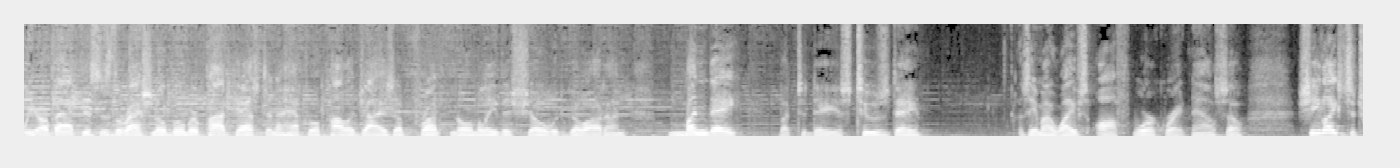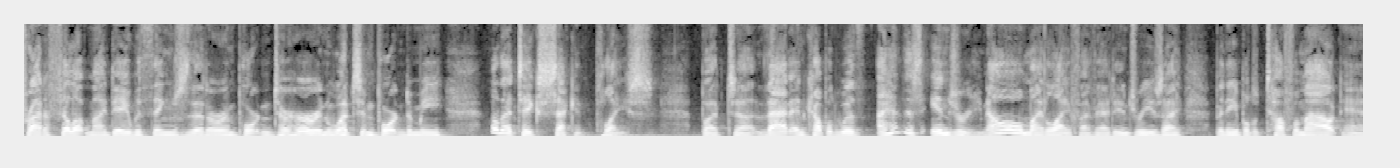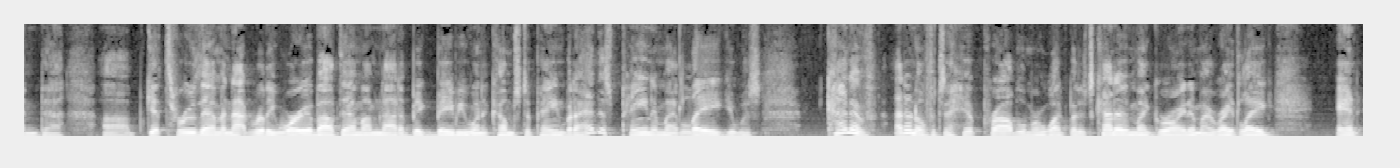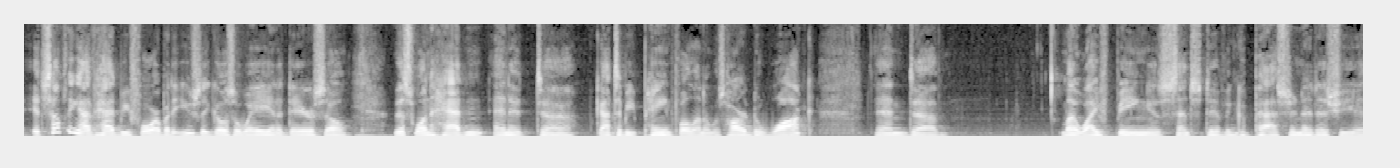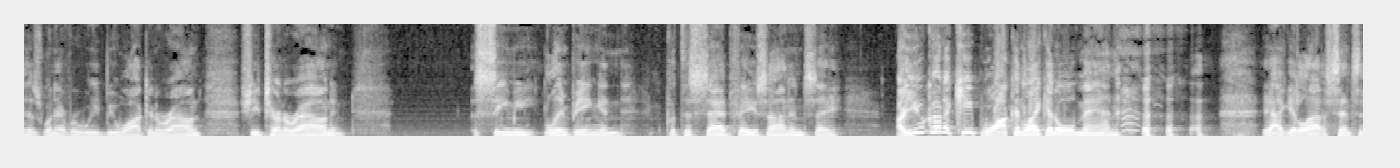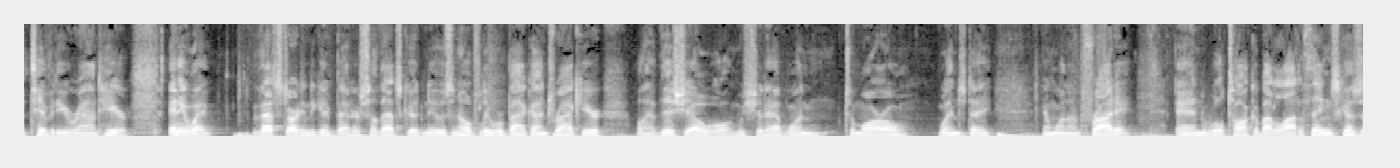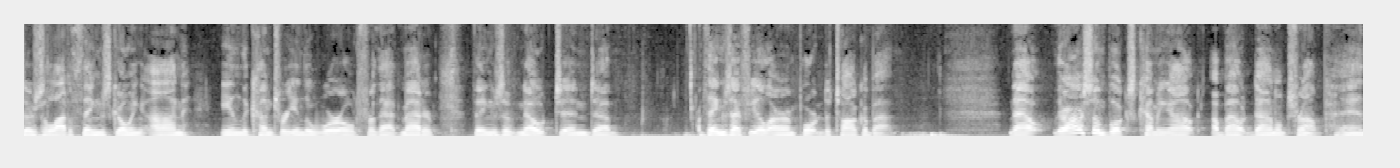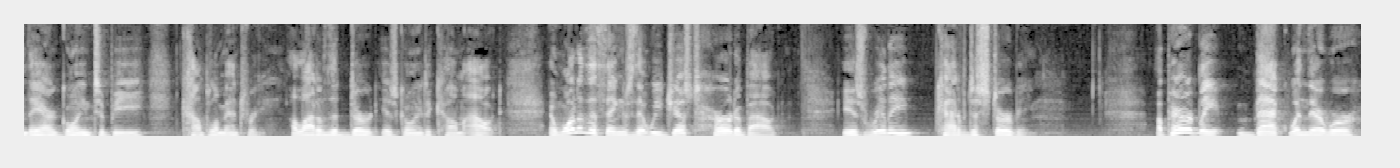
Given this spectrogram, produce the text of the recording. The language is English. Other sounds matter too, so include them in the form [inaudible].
We are back. This is the Rational Boomer podcast, and I have to apologize up front. Normally, this show would go out on Monday, but today is Tuesday. See, my wife's off work right now, so she likes to try to fill up my day with things that are important to her, and what's important to me, well, that takes second place. But uh, that, and coupled with, I had this injury. Now, all my life I've had injuries. I've been able to tough them out and uh, uh, get through them and not really worry about them. I'm not a big baby when it comes to pain, but I had this pain in my leg. It was kind of, I don't know if it's a hip problem or what, but it's kind of in my groin and my right leg. And it's something I've had before, but it usually goes away in a day or so. This one hadn't, and it uh, got to be painful and it was hard to walk. And, uh, my wife being as sensitive and compassionate as she is, whenever we'd be walking around, she'd turn around and see me limping and put this sad face on and say, Are you going to keep walking like an old man? [laughs] yeah, I get a lot of sensitivity around here. Anyway, that's starting to get better, so that's good news, and hopefully we're back on track here. We'll have this show. We'll, we should have one tomorrow, Wednesday, and one on Friday. And we'll talk about a lot of things because there's a lot of things going on in the country, in the world for that matter, things of note and uh, things I feel are important to talk about. Now, there are some books coming out about Donald Trump, and they aren't going to be complimentary. A lot of the dirt is going to come out. And one of the things that we just heard about is really kind of disturbing. Apparently, back when there were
